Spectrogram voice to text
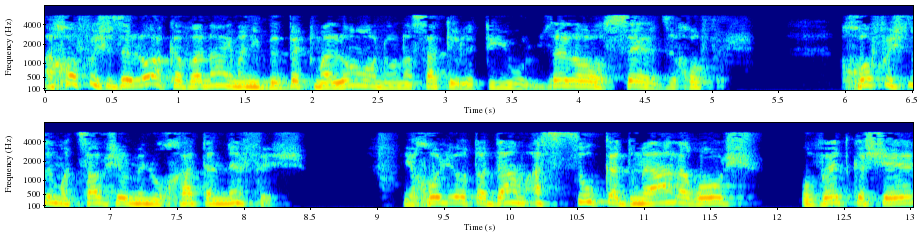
החופש זה לא הכוונה אם אני בבית מלון או נסעתי לטיול, זה לא עושה את זה חופש. חופש זה מצב של מנוחת הנפש. יכול להיות אדם עסוק עד מעל הראש, עובד קשה,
